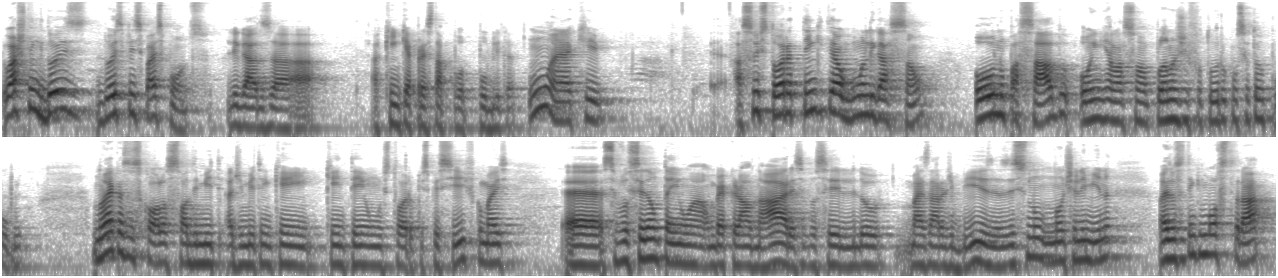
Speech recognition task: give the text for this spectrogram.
Eu acho que tem dois, dois principais pontos ligados a, a quem quer prestar pública. Um é que a sua história tem que ter alguma ligação ou no passado ou em relação a planos de futuro com o setor público. Não é que as escolas só admitem, admitem quem, quem tem um histórico específico, mas é, se você não tem uma, um background na área, se você lidou mais na área de business, isso não, não te elimina, mas você tem que mostrar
